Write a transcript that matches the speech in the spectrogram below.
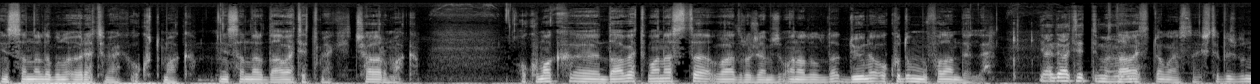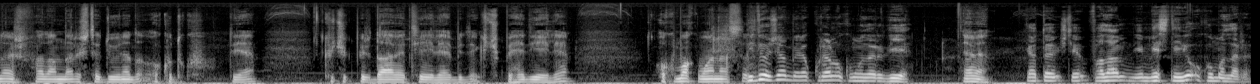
insanlara da bunu öğretmek, okutmak, insanlara davet etmek, çağırmak. Okumak e, davet manası da vardır hocam bizim Anadolu'da. Düğüne okudun mu falan derler. Yani davet ettim. Abi. Davet etmek manası. İşte biz bunlar falanlar işte düğüne okuduk diye küçük bir davetiye ile bir de küçük bir hediye ile okumak manası. Bir de hocam böyle Kur'an okumaları diye. Evet. Ya da işte falan mesnevi okumaları,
